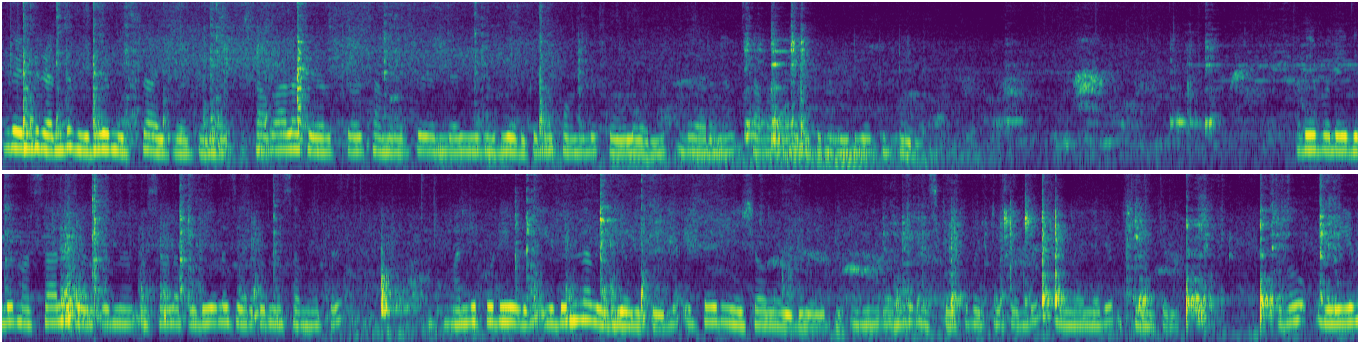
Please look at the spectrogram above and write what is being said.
ഇവിടെ എനിക്ക് രണ്ട് വീഡിയോ മിസ്സായി പോയിട്ടുണ്ട്. സവാള ചേർത്ത സമയത്ത് എന്റെ ഈ വീഡിയോ എടുക്കുന്ന ഫോണിൽ കോൾ വന്നു. അത് കാരണം സവാള എടുക്കുന്ന വീഡിയോ കിട്ടിയില്ല. അതേപോലെ ഇതിൽ മസാല ചേർക്കുന്ന മസാല പൊടികൾ ചേർക്കുന്ന സമയത്ത് മല്ലിപ്പൊടി ഇടുന്ന വീഡിയോ കിട്ടിയില്ല. ഇട്ടതിന് ശേഷമുള്ള വീഡിയോ കിട്ടി. അങ്ങനെ രണ്ട് മിസ്റ്റേക്ക് പറ്റിയിട്ടുണ്ട്. നിങ്ങളെല്ലാവരും ക്ഷമിക്കണം അപ്പോൾ ഉള്ളിയും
